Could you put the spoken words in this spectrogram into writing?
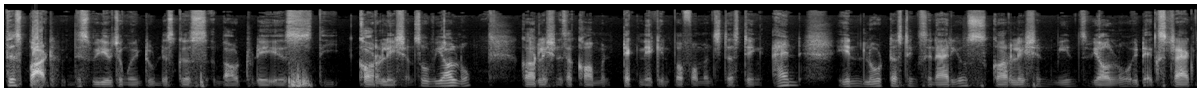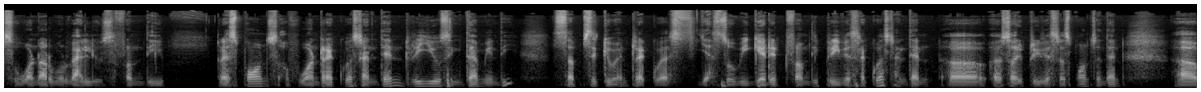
this part this video which I'm going to discuss about today is the correlation. So we all know correlation is a common technique in performance testing. And in load testing scenarios correlation means we all know it extracts one or more values from the response of one request and then reusing them in the subsequent requests. Yes so we get it from the previous request and then uh, uh, sorry previous response and then uh,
